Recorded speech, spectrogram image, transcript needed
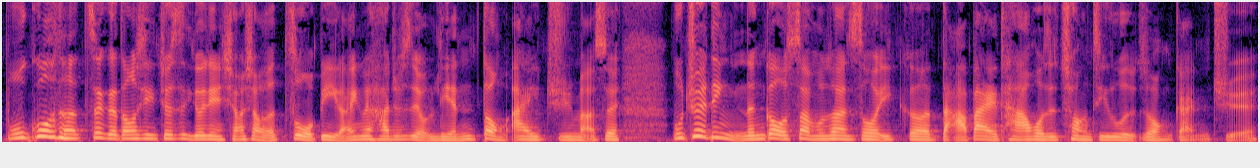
不过呢，这个东西就是有点小小的作弊啦，因为它就是有联动 IG 嘛，所以不确定能够算不算说一个打败它或是创纪录的这种感觉。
